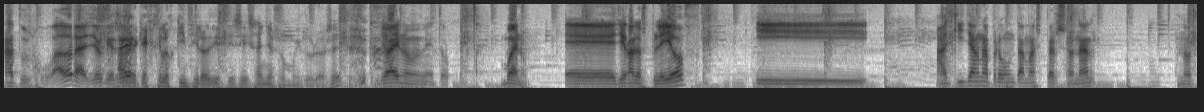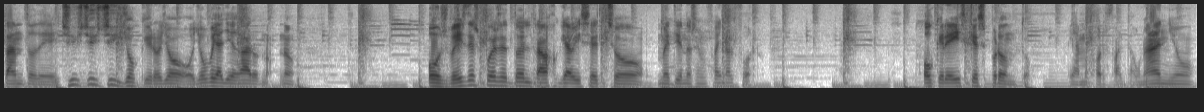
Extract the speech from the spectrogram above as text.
a tus jugadoras, yo que sé. A ver, que es que los 15 y los 16 años son muy duros, ¿eh? Yo ahí no me meto. Bueno, eh, llegan los playoffs y aquí ya una pregunta más personal, no tanto de sí, sí, sí, yo quiero yo o yo voy a llegar o no, no. ¿Os veis después de todo el trabajo que habéis hecho metiéndose en Final Four? ¿O creéis que es pronto? Y a lo mejor falta un año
